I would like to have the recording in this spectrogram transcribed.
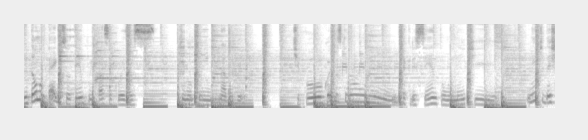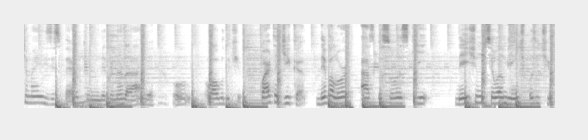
Então não pegue o seu tempo e faça coisas que não tem nada a ver. Tipo, coisas que não te acrescentam nem te, nem te deixa mais esperto em determinada área ou, ou algo do tipo. Quarta dica: dê valor às pessoas que deixam o seu ambiente positivo.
